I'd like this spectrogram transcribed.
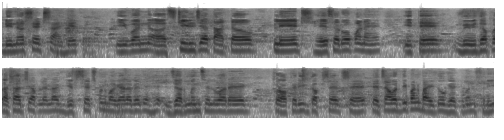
डिनर सेट्स आहेत इवन स्टीलच्या ताटं प्लेट्स हे सर्व पण आहे. इथे विविध प्रकारचे आपल्याला गिफ्ट सेट्स पण बघायला भेटते. हे जर्मन सिल्वर आहे क्रॉकरी कप सेट्स आहे त्याच्यावरती पण buy two get one free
